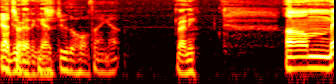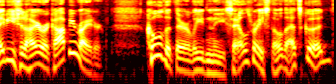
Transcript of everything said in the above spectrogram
I'll do right. that again. Just do the whole thing. Yeah. Ready? Um, maybe you should hire a copywriter. Cool that they're leading the sales race, though. That's good.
